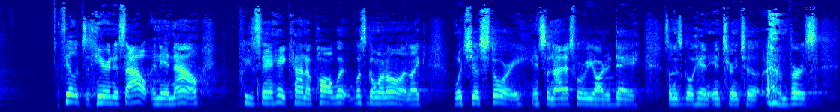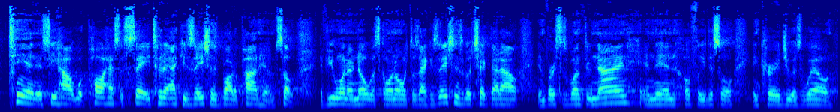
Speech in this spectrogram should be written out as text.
Felix is hearing this out, and then now he's saying, "Hey, kind of Paul, what, what's going on? Like, what's your story?" And so now that's where we are today. So let's go ahead and enter into verse 10 and see how what Paul has to say to the accusations brought upon him. So, if you want to know what's going on with those accusations, go check that out in verses 1 through 9, and then hopefully this will encourage you as well.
